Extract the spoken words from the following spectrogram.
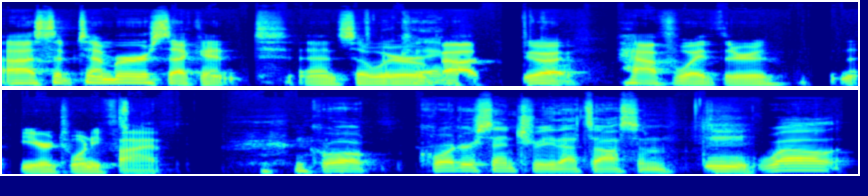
Uh, September 2nd. And so we are okay. about we halfway through year 25. cool. Quarter century. That's awesome. Mm. Well,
